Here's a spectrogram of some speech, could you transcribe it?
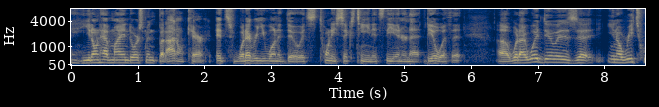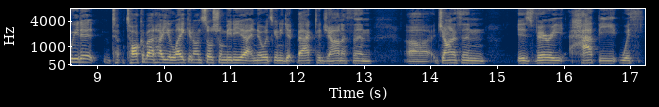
you don't have my endorsement, but I don't care. It's whatever you want to do. It's 2016, it's the internet. Deal with it. Uh, what I would do is, uh, you know, retweet it, t- talk about how you like it on social media. I know it's going to get back to Johnathan. Uh, Johnathan is very happy with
